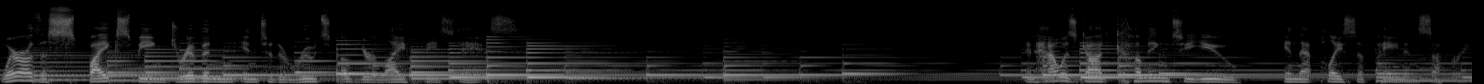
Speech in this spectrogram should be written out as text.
Where are the spikes being driven into the roots of your life these days? And how is God coming to you in that place of pain and suffering?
